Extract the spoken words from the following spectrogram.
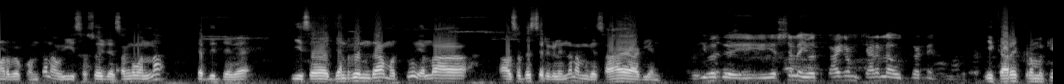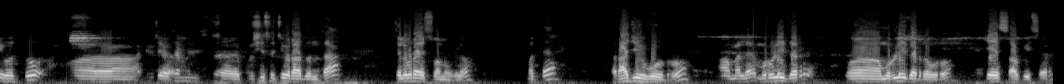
ಮಾಡಬೇಕು ಅಂತ ನಾವು ಈ ಸೊಸೈಟಿ ಸಂಘವನ್ನು ತೆರೆದಿದ್ದೇವೆ. ಈ ಸ, ಜನರಿಂದ ಮತ್ತು ಎಲ್ಲ ಸದಸ್ಯರುಗಳಿಂದ ನಮಗೆ ಸಹಾಯ ಆಗಲಿ ಅಂತ. ಇವತ್ತು ಎಷ್ಟೆಲ್ಲ ಇವತ್ತು ಕಾರ್ಯಕ್ರಮ ಯಾರೆಲ್ಲ ಉದ್ಘಾಟನೆ ಈ ಕಾರ್ಯಕ್ರಮಕ್ಕೆ ಇವತ್ತು ಆ, ಚ- ಚ- ಕೃಷಿ ಸಚಿವರಾದಂಥ ಚಲುವರಾಯ ಸ್ವಾಮಿಗಳು ಮತ್ತೆ ರಾಜೀವ್ ಗೌಡ್ರು ಆಮೇಲೆ ಮುರಳೀಧರ್ ಆ, ಮುರಳೀಧರ್ ಅವರು ಕೆ ಎಸ್ ಆಫೀಸರ್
